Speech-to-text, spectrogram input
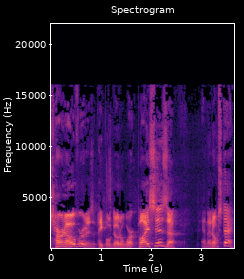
turnover is that people go to workplaces uh, and they don't stay.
